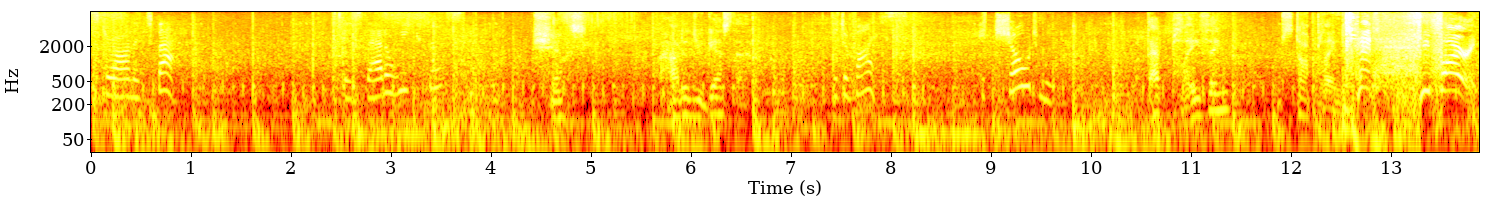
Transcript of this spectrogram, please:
The on its back. Is that a weakness? Yes. How did you guess that? The device. It showed me. That plaything? Stop playing. Hit! Keep firing!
